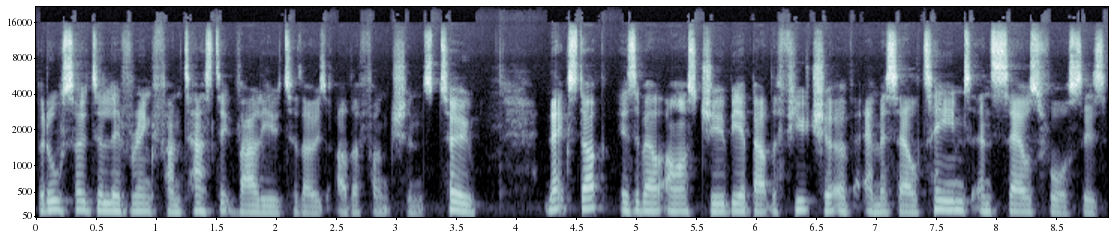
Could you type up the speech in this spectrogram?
but also delivering fantastic value to those other functions too. Next up, Isabel asked Juby about the future of MSL teams and sales forces,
